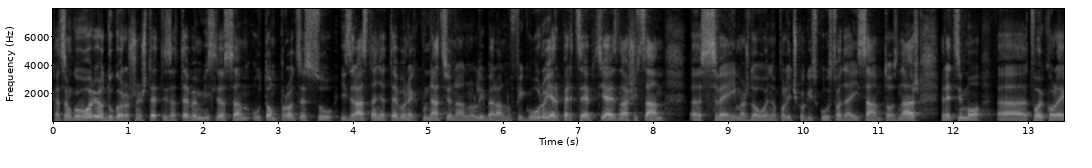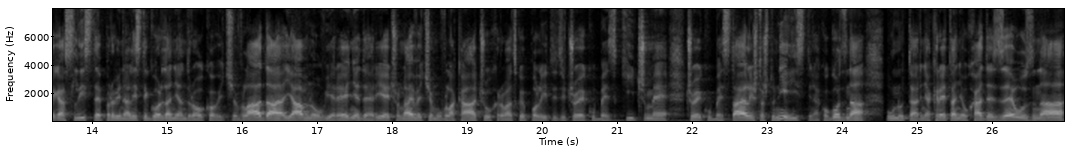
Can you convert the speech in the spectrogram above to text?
Kad sam govorio o dugoročnoj šteti za tebe, mislio sam u tom procesu izrastanja tebe u nekakvu nacionalnu liberalnu figuru, jer percepcija je, znaš i sam, e, sve. Imaš dovoljno političkog iskustva da i sam to znaš. Recimo, e, tvoj kolega s liste, prvi na listi Gordan Jandroković, vlada javno uvjerenje da je riječ o najvećem uvlakaču u hrvatskoj politici, čovjeku bez kičme, čovjeku bez stajališta, što nije istina. Kogod zna unutarnja kretanja u HDZ-u, zna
